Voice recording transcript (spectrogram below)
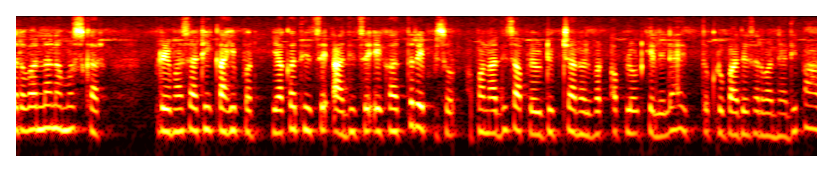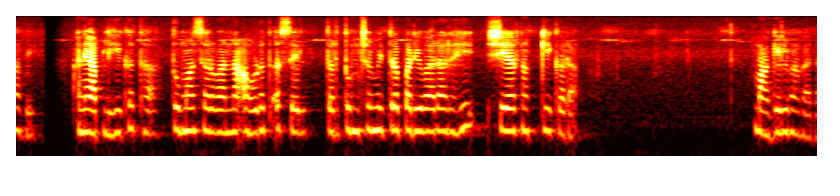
सर्वांना नमस्कार. प्रेमासाठी काही पण या कथेचे आधीचे एकाहत्तर एपिसोड आपण आधीच आपल्या यूट्यूब चॅनलवर अपलोड केलेले आहेत. तर कृपा ते सर्वांनी आधी पाहावे. आणि आपली ही कथा तुम्हा सर्वांना आवडत असेल तर तुमच्या मित्रपरिवारालाही शेअर नक्की करा. मागील भागात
